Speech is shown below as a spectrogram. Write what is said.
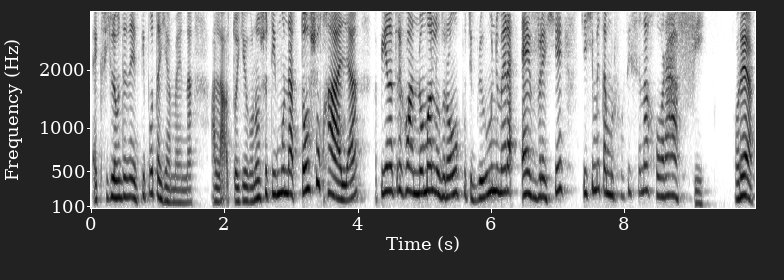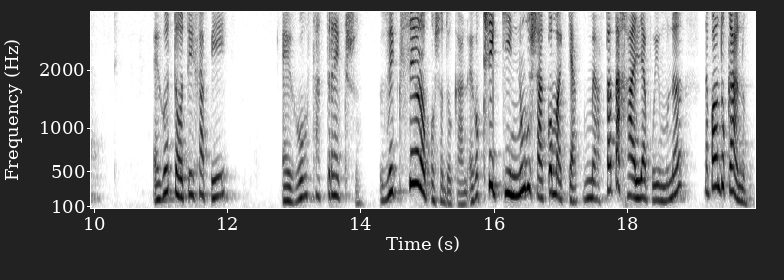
6 χιλιόμετρα δεν είναι τίποτα για μένα. Αλλά το γεγονός ότι ήμουνα τόσο χάλια, πήγα να τρέχω ανώμαλο δρόμο που την προηγούμενη μέρα έβρεχε και είχε μεταμορφωθεί σε ένα χωράφι. Ωραία. Εγώ τότε είχα πει, εγώ θα τρέξω. Δεν ξέρω πώς θα το κάνω. Εγώ ξεκινούσα ακόμα και με αυτά τα χάλια που ήμουνα να πάω να το κάνω.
